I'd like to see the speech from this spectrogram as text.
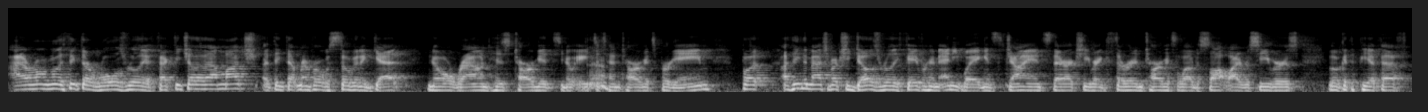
I don't really think their roles really affect each other that much. I think that Renfrow was still going to get you know around his targets, you know eight yeah. to ten targets per game. But I think the matchup actually does really favor him anyway against the Giants. They're actually ranked third in targets allowed to slot wide receivers. You look at the PFF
